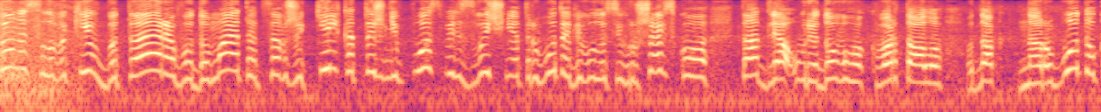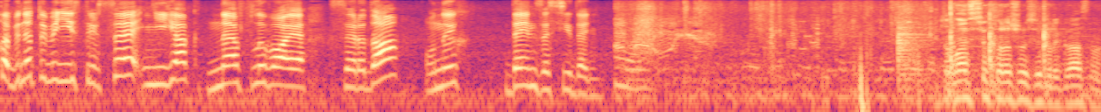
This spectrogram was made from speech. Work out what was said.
Тони силовиків, БТРи, водомети це вже кілька тижнів поспіль звичні атрибути для вулиці Грушевського та для урядового кварталу. Однак на роботу кабінету міністрів це ніяк не впливає. Середа у них день засідань. У нас все хорошо, все прекрасно.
